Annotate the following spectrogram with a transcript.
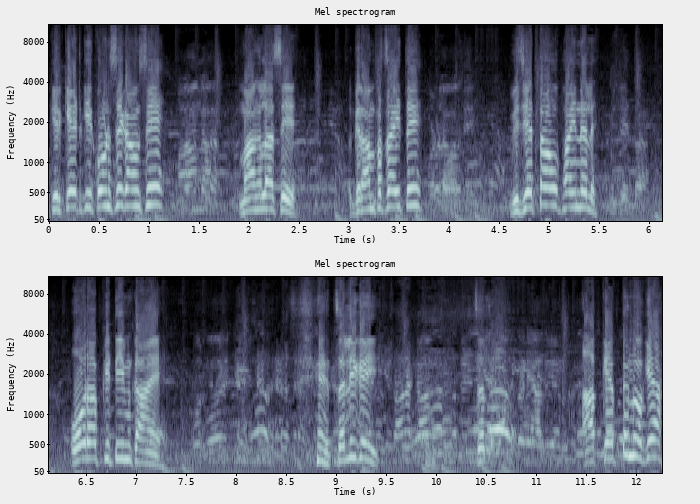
क्रिकेट की कौन से गाँव से? मांगला से। ग्राम पंचायत विजेता हो फाइनल और आपकी टीम कहाँ है? चली गई। चल आप कैप्टन हो क्या?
